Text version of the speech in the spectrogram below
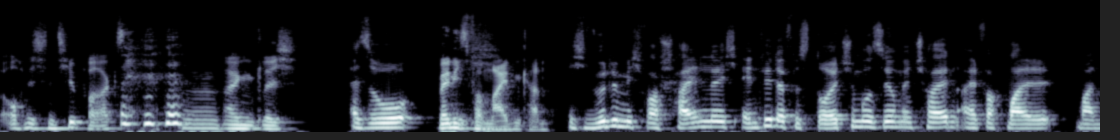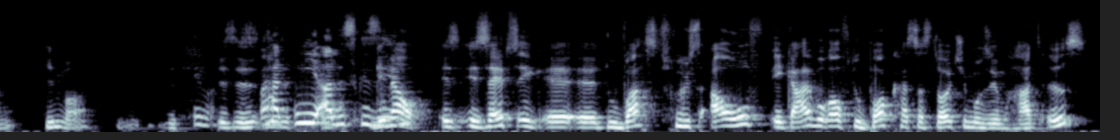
auch nicht in Tierparks. eigentlich. Also, Wenn ich es vermeiden kann. ich würde mich wahrscheinlich entweder fürs Deutsche Museum entscheiden, einfach weil man immer. Immer. Es ist- Man hat nie alles gesehen. Genau, es selbst äh, äh, du wachst frühst auf, egal worauf du Bock hast, das Deutsche Museum hat es.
